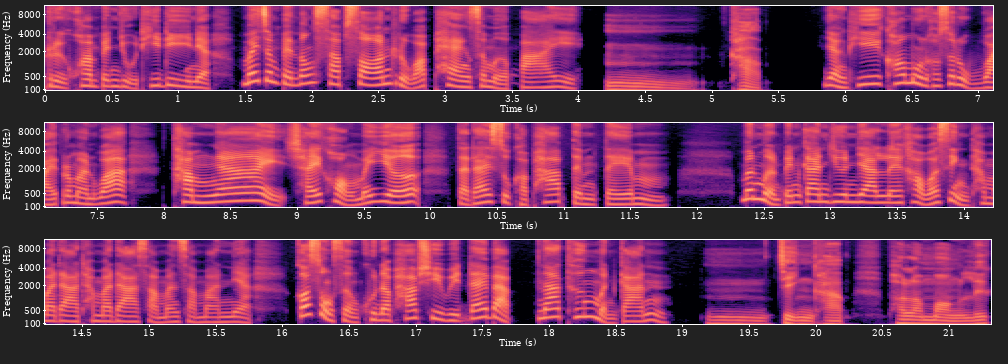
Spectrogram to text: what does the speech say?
หรือความเป็นอยู่ที่ดีเนี่ย ไม่จำเป็นต้องซับซ้อนหรือว่าแพงเสมอไปำอืม ครับ อย่างที่ข้อมูลเขาสรุปไว้ประมาณว่าทำง่ายใช้ของไม่เยอะ แต่ได้สุขภาพเต็มๆ มันเหมือนเป็นการยืนยันเลยค่ะว่าสิ่งธรรมดาธรรมดาสามัญสามัญเนี่ย ก็ส่งเสริมคุณภาพชีวิตได้แบบน่าทึ่งเหมือนกัน อืมจริงครับ พอเรามองลึก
